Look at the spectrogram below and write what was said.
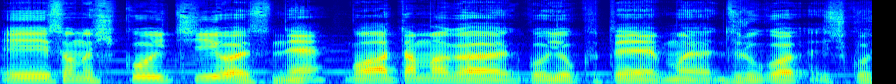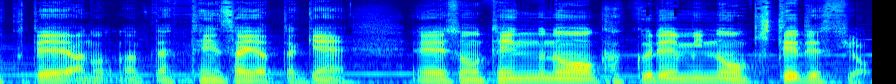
えー、その彦一はですねこう頭がこう良くて、まあ、ずる賢くてあの天才やったけん、えー、その天狗の隠れ身の来てですよ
